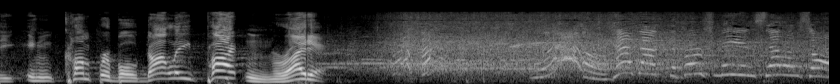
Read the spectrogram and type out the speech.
the incomparable Dolly Parton, right here. Wow! How about the first million selling song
